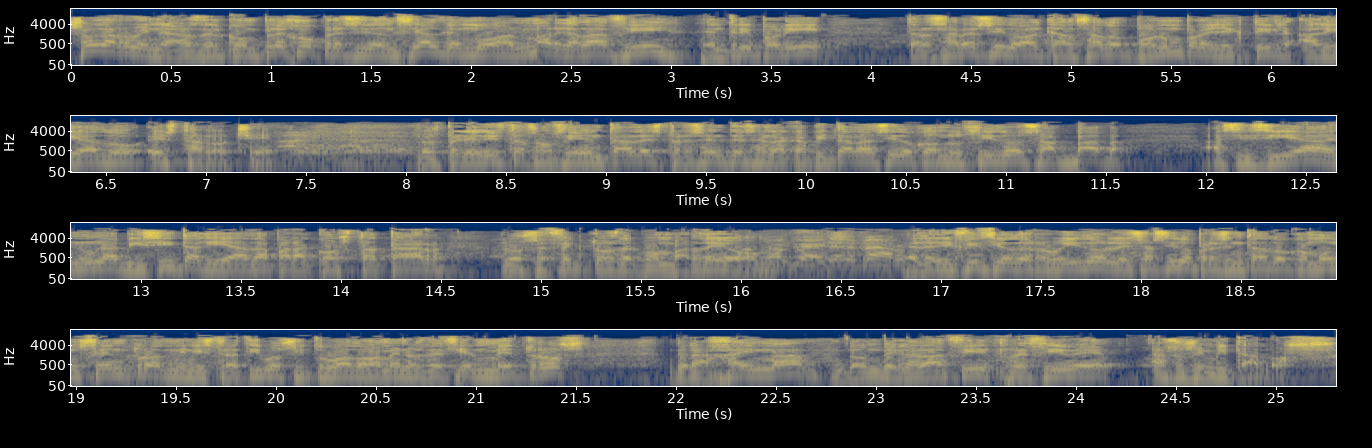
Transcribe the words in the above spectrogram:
Son las ruinas del complejo presidencial de Muammar Gaddafi en Trípoli tras haber sido alcanzado por un proyectil aliado esta noche. Los periodistas occidentales presentes en la capital han sido conducidos a Bab, Asisía, en una visita guiada para constatar los efectos del bombardeo. El edificio derruido les ha sido presentado como un centro administrativo situado a menos de 100 metros de la Jaima, donde Gaddafi recibe a sus invitados.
